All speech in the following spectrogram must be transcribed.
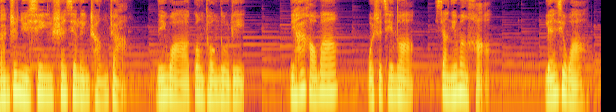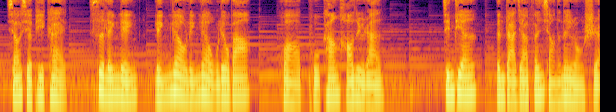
感知女性身心灵成长，你我共同努力。你还好吗？我是七诺，向您问好。联系我小写 PK 四零零零六零六五六八或普康好女人。今天跟大家分享的内容是，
